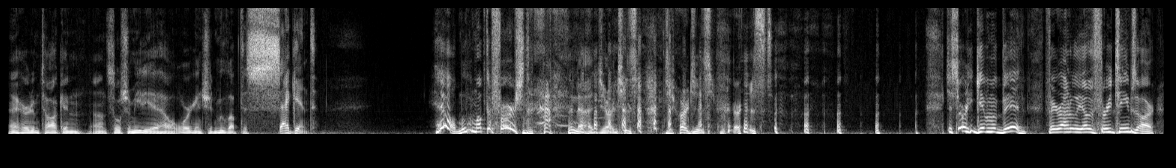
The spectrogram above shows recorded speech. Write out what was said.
I heard him talking on social media how Oregon should move up to second. Hell, move them up to first. no, George is George is first. Just already give them a bid. Figure out who the other three teams are.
